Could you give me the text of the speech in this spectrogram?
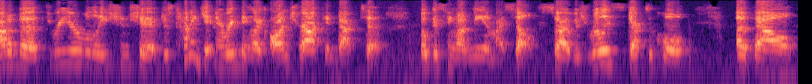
out of a three year relationship, just kind of getting everything like on track and back to focusing on me and myself. So I was really skeptical about,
